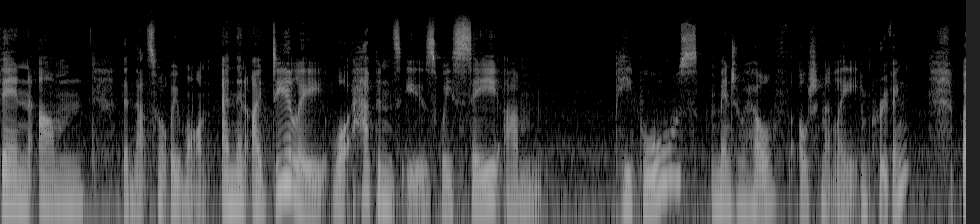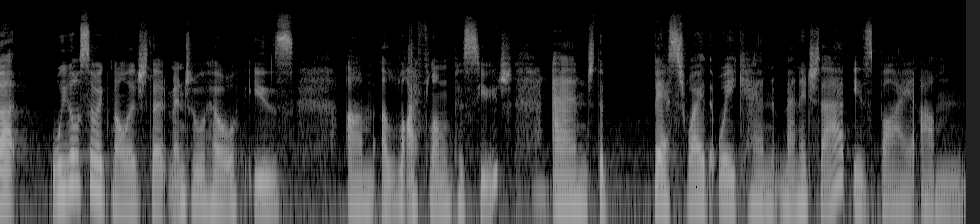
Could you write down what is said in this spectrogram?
then um, then that's what we want. And then ideally, what happens is we see um, people's mental health ultimately improving, but we also acknowledge that mental health is um, a lifelong pursuit, and the best way that we can manage that is by um,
